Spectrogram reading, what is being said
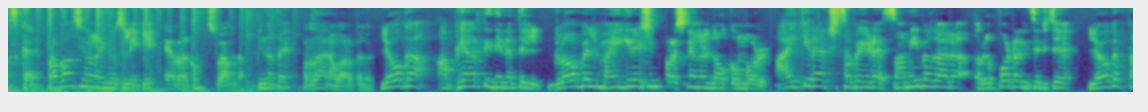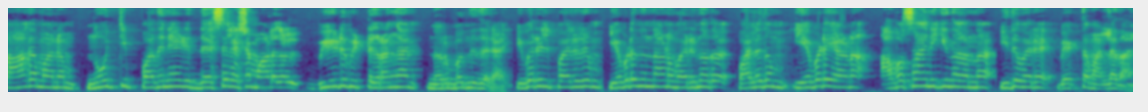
നമസ്കാരം. പ്രവാസി ഓൺലൈൻ ന്യൂസിലേക്ക് ഏവർക്കും സ്വാഗതം. ഇന്നത്തെ പ്രധാന വാർത്തകൾ. ലോക അഭയാർത്ഥി ദിനത്തിൽ ഗ്ലോബൽ മൈഗ്രേഷൻ പ്രശ്നങ്ങൾ നോക്കുമ്പോൾ ഐക്യരാഷ്ട്രസഭയുടെ സമീപകാല റിപ്പോർട്ട് അനുസരിച്ച് ലോകത്താകമാനം നൂറ്റി പതിനേഴ് ദശലക്ഷം ആളുകൾ വീട് വിട്ടിറങ്ങാൻ നിർബന്ധിതരായി. ഇവരിൽ പലരും എവിടെ നിന്നാണ് വരുന്നത് പലതും എവിടെയാണ് അവസാനിക്കുന്നതെന്ന് ഇതുവരെ വ്യക്തമല്ലതാൻ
